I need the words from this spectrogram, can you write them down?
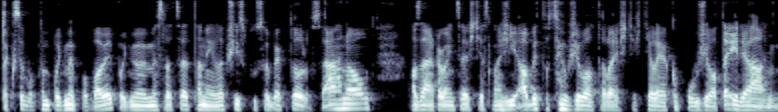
tak se o tom pojďme pobavit, pojďme vymyslet, co je ten nejlepší způsob, jak toho dosáhnout a zároveň se ještě snaží, aby to ty uživatelé ještě chtěli jako používat, to je ideální.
